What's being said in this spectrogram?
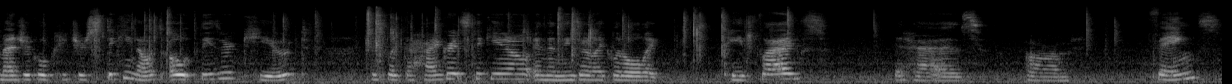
magical creature sticky notes. Oh, these are cute. Just like the Hagrid sticky note, and then these are like little like page flags. It has um, Fangs.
